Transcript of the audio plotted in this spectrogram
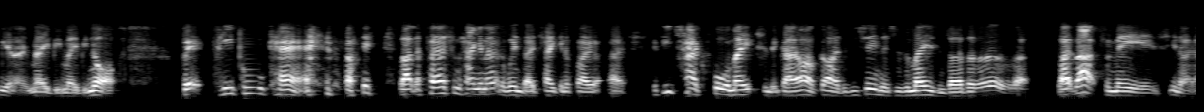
you know, maybe, maybe not. But people care, right? Like the person hanging out the window taking a photo. If you tag four mates and they go, "Oh, guys, have you seen this? It's amazing." Like that for me is you know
